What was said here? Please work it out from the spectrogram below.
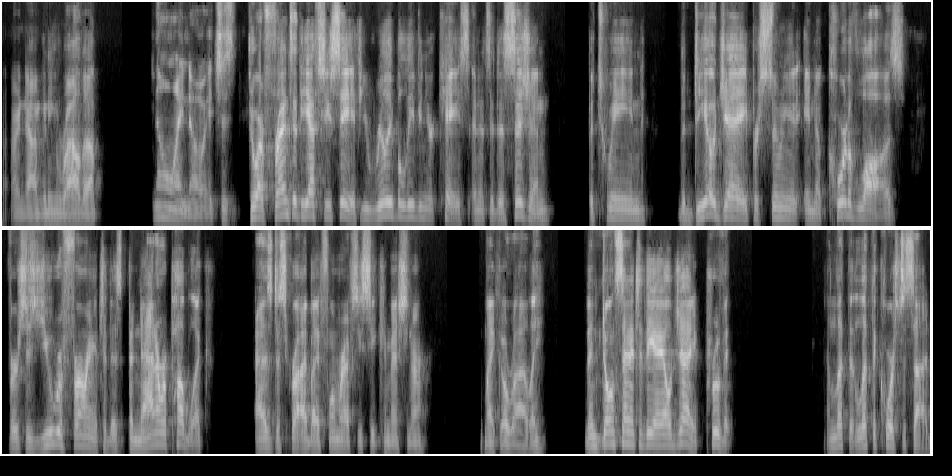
all right, now I'm getting riled up. No, I know. It's just To our friends at the FCC, if you really believe in your case and it's a decision between the DOJ pursuing it in a court of laws versus you referring it to this banana republic as described by former FCC commissioner Mike O'Rielly, then don't send it to the ALJ. Prove it. And let the let the courts decide.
